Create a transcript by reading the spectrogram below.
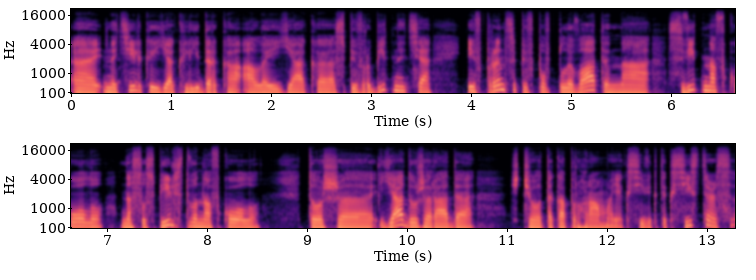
е, не тільки як лідерка, але й як е, співробітниця, і, в принципі, впливати на світ навколо, на суспільство навколо. Тож я дуже рада, що така програма, як Civic Tech Sisters,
